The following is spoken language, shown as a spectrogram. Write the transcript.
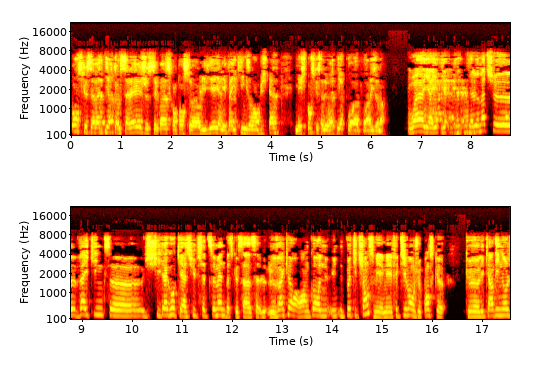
pense que ça va tenir comme ça l'est. Je sais pas ce qu'en pense Olivier. Il y a les Vikings en embuscade, mais je pense que ça devrait tenir pour pour Arizona. Ouais, il y a, y, a, y a le match euh, Vikings-Chicago qui est à suivre cette semaine parce que ça, ça- le, vainqueur aura encore une, une petite chance, mais, mais effectivement, je pense que que les Cardinals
